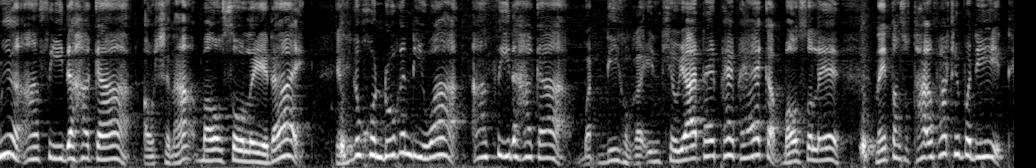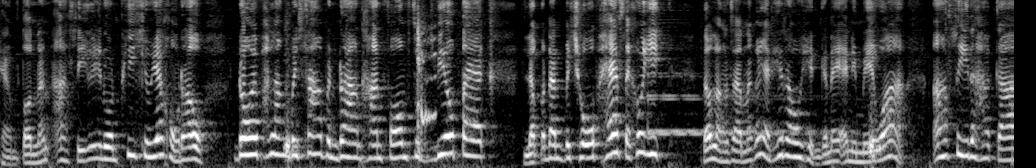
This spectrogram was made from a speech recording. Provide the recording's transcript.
เมื่ออาซีดาฮากาเอาชนะเบลโซเลได้ อย่างที่ทุกคนรู้กันดีว่าอาซีดาฮากาบัดดีของกาอินเคียวยะได้แพ้แพ้กับเบลโซเล ในตอนสุดท้ายของภาคทฤษฎีแถมตอนนั้นอาซีก็ยังโดนพี่เคียวยะของเรา โดยพลังไปสร้างเป็นรางทานฟอร์มสุดเบี้ยวแตก แล้วก็ดันไปโชว์แพ้ใส่เขาอีกแล้วหลังจากนั้นก็อย่างที่เราเห็นกันในอนิเมะว่าอาซีดาฮากา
